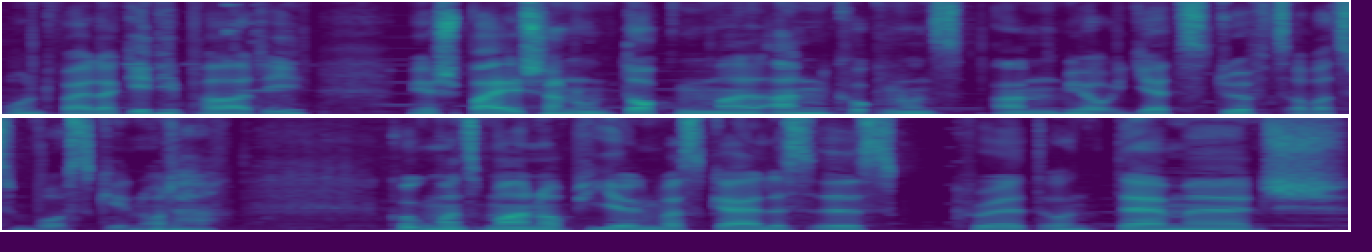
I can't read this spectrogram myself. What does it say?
Und weiter geht die Party. Wir speichern und docken mal an, gucken uns an. Jo, jetzt dürfte es aber zum Boss gehen, oder? Gucken wir uns mal an, ob hier irgendwas Geiles ist. Crit und Damage.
